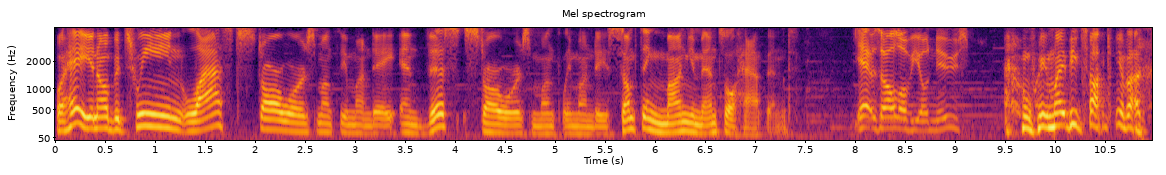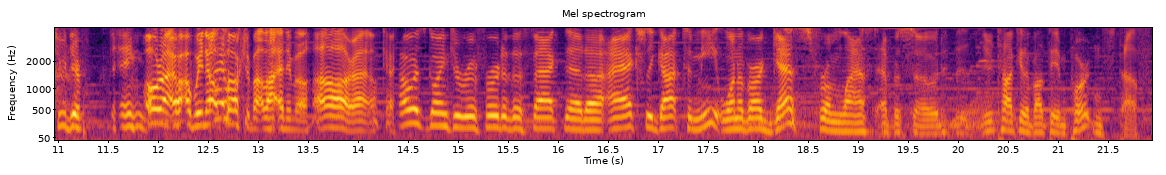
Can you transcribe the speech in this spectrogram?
Well, hey, you know, between last Star Wars Monthly Monday and this Star Wars Monthly Monday, something monumental happened. Yeah, it was all over your news. we might be talking about two different things. All right, we're we not talking about that anymore? All right, okay. I was going to refer to the fact that uh, I actually got to meet one of our guests from last episode. You're talking about the important stuff.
